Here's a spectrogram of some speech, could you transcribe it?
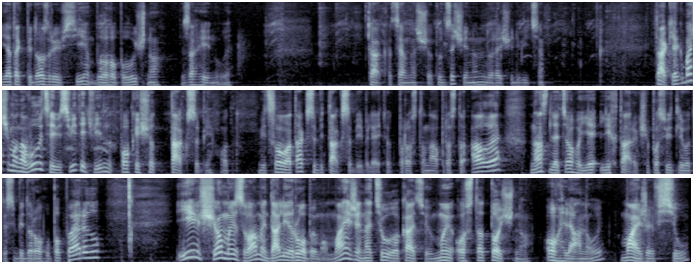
я так підозрюю, всі благополучно загинули. Так, а це в нас що? Тут зачинено, до речі, дивіться. Так, як бачимо, на вулиці світить він поки що так собі. От, від слова так собі, так собі, блять, от просто-напросто. Але в нас для цього є ліхтарик, щоб освітлювати собі дорогу попереду. І що ми з вами далі робимо? Майже на цю локацію ми остаточно оглянули, майже всю.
